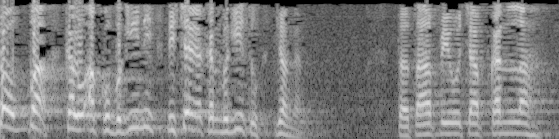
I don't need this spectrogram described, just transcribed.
Coba kalau aku begini, niscaya akan begitu. Jangan. Tetapi ucapkanlah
